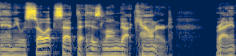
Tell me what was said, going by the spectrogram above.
And he was so upset that his loan got countered, right?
